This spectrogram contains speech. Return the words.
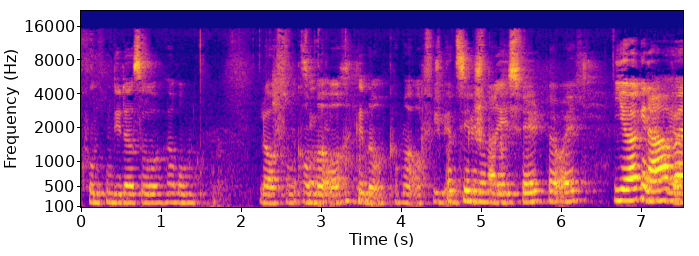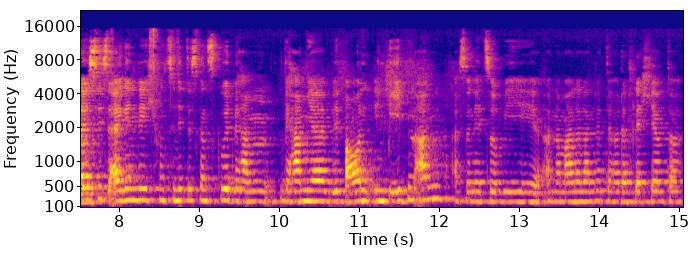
Kunden, die da so herumlaufen, kommen wir auch, genau, kommen wir auch viel Spazieren ins Gespräch. Feld bei euch. Ja, genau, ja. aber es ist eigentlich, funktioniert das ganz gut. Wir haben, wir haben ja, wir bauen in Beeten an, also nicht so wie ein normaler Landwirt, der hat eine Fläche und da,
